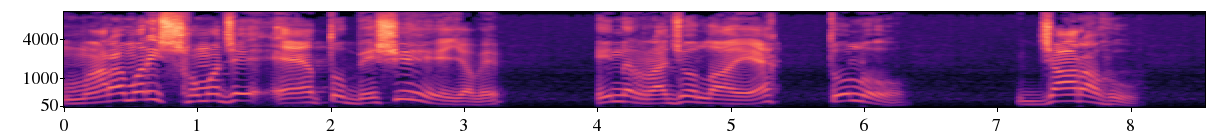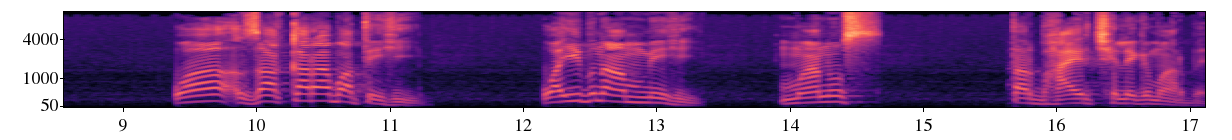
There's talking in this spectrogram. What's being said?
মারামারি সমাজে এত বেশি হয়ে যাবে। ইন রাজলা এক তোলো জারাহু ওয়া জাকারাবাতেহি ওয়া ইবনা আম্মেহি। মানুষ তার ভাইয়ের ছেলেকে মারবে,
